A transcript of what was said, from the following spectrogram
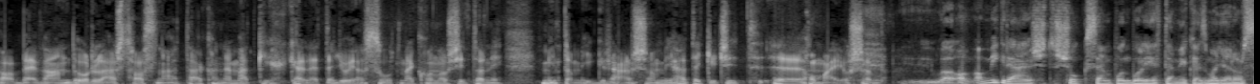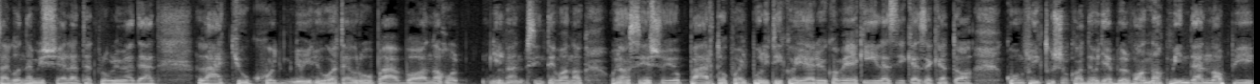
a bevándorlást használták, hanem hát ki kellett egy olyan szót meghonosítani, mint a migráns, ami hát egy kicsit e, homályosabb. A, a migránst sok szempontból értem, még ez Magyarországon nem is jelentett problémát, de hát látjuk, hogy Nyugat-Európában, ahol nyilván szintén vannak olyan szélsőjobb pártok vagy politikai erők, amelyek élezik ezeket a konfliktusokat, de hogy ebből vannak mindennapi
